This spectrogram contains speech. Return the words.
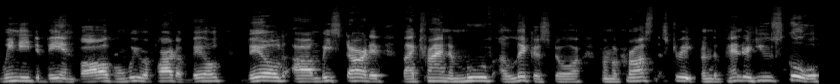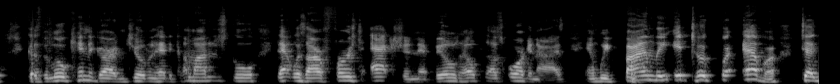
We need to be involved. When we were part of Build, build. Um, we started by trying to move a liquor store from across the street from the Pender Hughes School because the little kindergarten children had to come out of the school. That was our first action that Build helped us organize, and we finally. It took forever to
